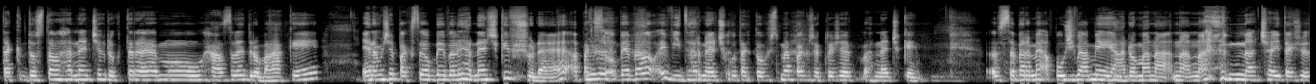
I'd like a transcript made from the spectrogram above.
tak dostal hrneček, do kterému házeli drobáky, jenomže pak se objevily hrnečky všude a pak se objevilo i víc hrnečku, tak to už jsme pak řekli, že hrnečky sebereme a používáme je já doma na, na, na, na čaj, takže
